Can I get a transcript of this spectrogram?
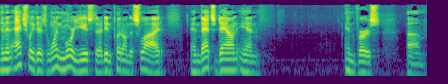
And then actually there's one more use that I didn't put on the slide, and that's down in, in verse, um,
